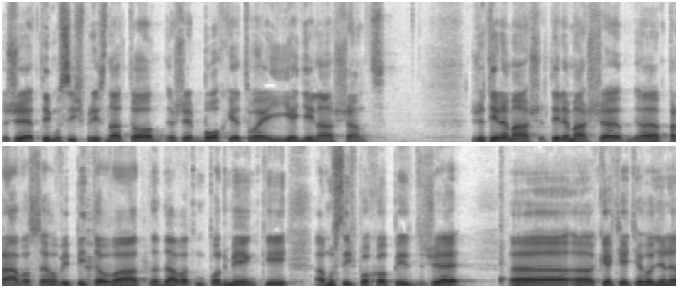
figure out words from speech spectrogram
že ty musíš přiznat to, že Boh je tvoje jediná šance. Že ty nemáš, ty nemáš uh, právo se ho vypitovat, dávat mu podmínky a musíš pochopit, že uh, uh, keď je ti hodené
